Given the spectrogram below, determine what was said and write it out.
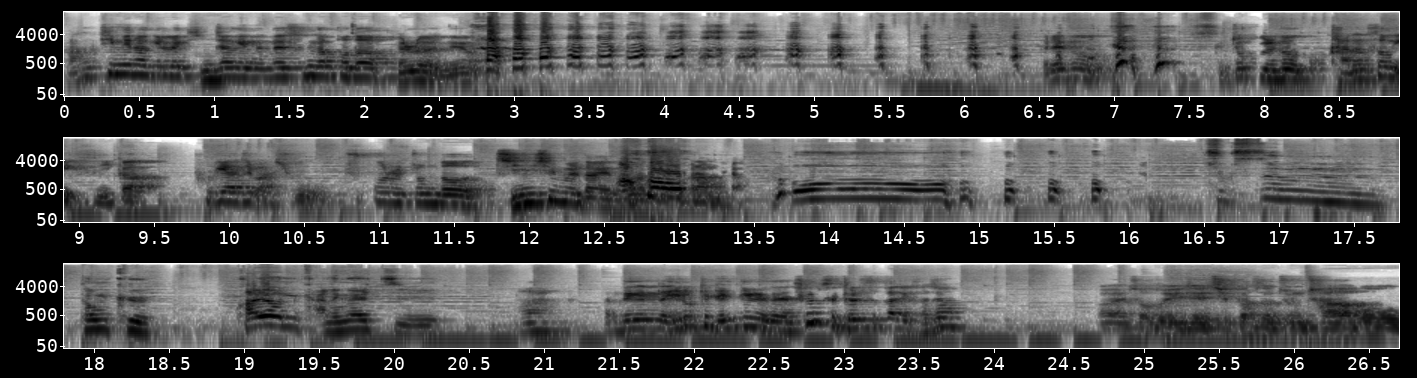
한 팀이라길래 긴장했는데 생각보다 별로였네요. 그래도 그쪽들도 가능성이 있으니까 포기하지 마시고 축구를 좀 더 진심을 다해서 하길 바랍니다. 오 죽순 덩크 과연 가능할지. 아, 안 되겠다. 이렇게 된 김에 그냥 챔스 결승까지 가자. 아, 저도 이제 집 가서 좀 자고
